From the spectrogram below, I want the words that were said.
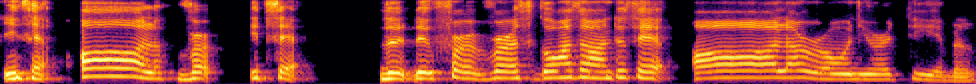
He said, all, it said, the, the verse goes on to say, all around your table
